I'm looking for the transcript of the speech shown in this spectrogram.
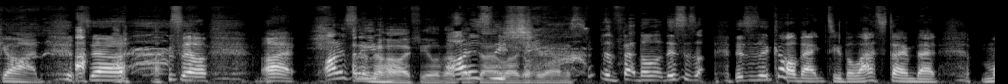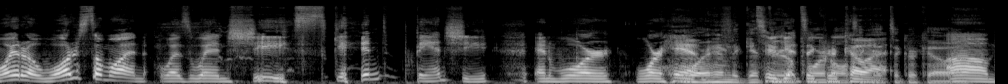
God. So so uh honestly I don't know how I feel about honestly, that dialogue. I'll be honest. the, fa- the this is this is a callback to the last time that Moira wore someone was when she skinned Banshee and wore wore him For him to get to get to portal Krakoa. to get to Krakoa. Um,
